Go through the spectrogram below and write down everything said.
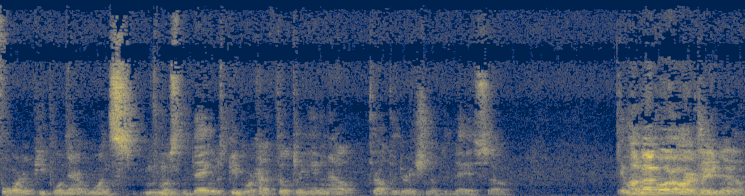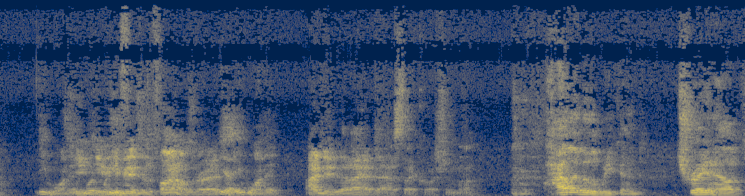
400 people in there at once for Mhm. most of the day. It was people were kind of filtering in and out throughout the duration of the day. So it went- my boy it RJ well. He won it. He, What- he, what he made it to the finals, right? Yeah, he won it. I knew that. I had to ask that question though. highlight of the weekend, Trey and Alec,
